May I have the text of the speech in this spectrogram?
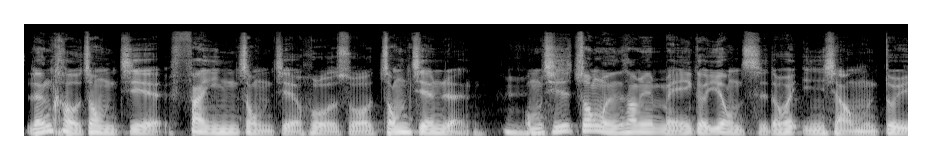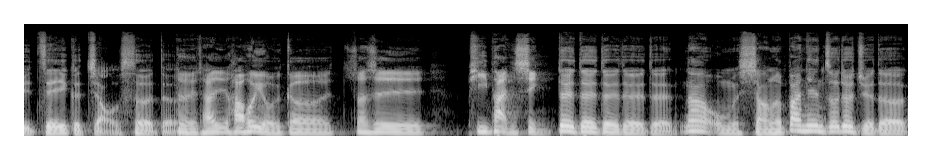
人口中介、泛音中介，或者说中间人，嗯、我们其实中文上面每一个用词都会影响我们对于这一个角色的，对，它它会有一个算是批判性。对对对对对。那我们想了半天之后，就觉得。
